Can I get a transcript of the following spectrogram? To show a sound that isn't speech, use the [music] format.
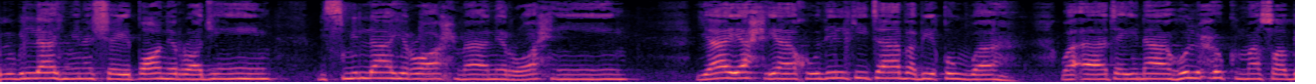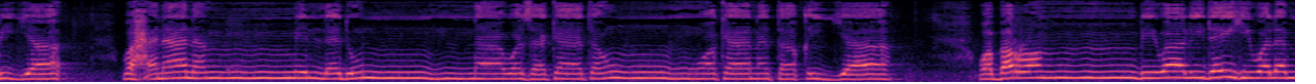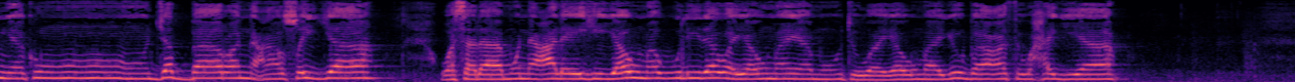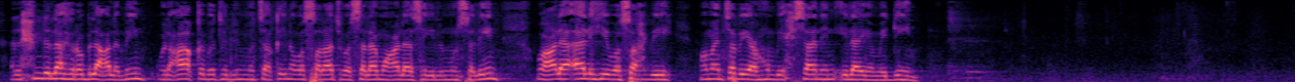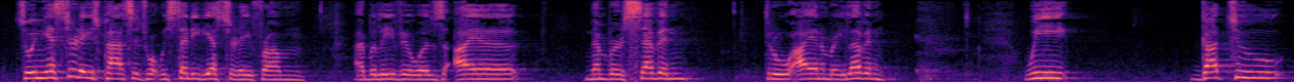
أعوذ بالله من الشيطان الرجيم. بسم الله الرحمن الرحيم. يا يحيى خذ الكتاب بقوة وآتيناه الحكم صبيا وحنانا من لدنا وزكاة وكان تقيا وبرا بوالديه ولم يكن جبارا عصيا وسلام عليه يوم ولد ويوم يموت ويوم يبعث حيا. الحمد لله رب العالمين والعاقبة للمتقين والصلاة والسلام على سيد المرسلين وعلى آله وصحبه ومن تبعهم بإحسان إلى يوم الدين. So in yesterday's passage, what we studied yesterday from, I believe it was ayah number 7 through ayah number 11, we got to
